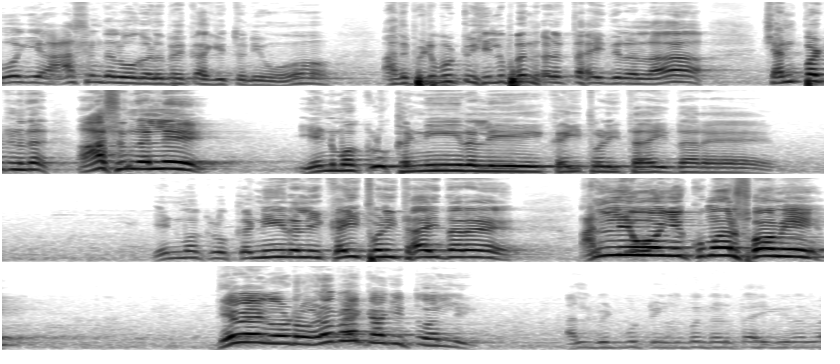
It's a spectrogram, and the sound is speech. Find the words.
ಹೋಗಿ ಹಾಸನದಲ್ಲಿ ಹೋಗಿ ಅಳಬೇಕಾಗಿತ್ತು ನೀವು. ಅದು ಬಿಟ್ಬಿಟ್ಟು ಇಲ್ಲಿ ಬಂದು ಅಳ್ತಾ ಇದ್ದೀರಲ್ಲ. ಚನ್ನಪಟ್ಟಣದ ಹಾಸನದಲ್ಲಿ ಹೆಣ್ಮಕ್ಳು ಕಣ್ಣೀರಲ್ಲಿ ಕೈ ತೊಳಿತಾ ಇದ್ದಾರೆ. ಹೆಣ್ಮಕ್ಳು ಕಣ್ಣೀರಲ್ಲಿ ಕೈ ತೊಳಿತಾ ಇದ್ದಾರೆ. ಅಲ್ಲಿ ಹೋಗಿ ಕುಮಾರಸ್ವಾಮಿ, ದೇವೇಗೌಡರು ಅಳಬೇಕಾಗಿತ್ತು ಅಲ್ಲಿ. ಅಲ್ಲಿ ಬಿಟ್ಬಿಟ್ಟು ಇಲ್ಲಿ ಬಂದು ಅಳ್ತಾ ಇದ್ದೀರಲ್ಲ?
